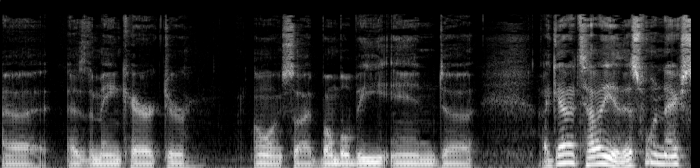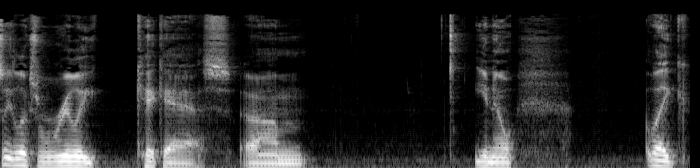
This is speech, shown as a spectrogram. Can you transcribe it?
as the main character alongside Bumblebee, and I gotta tell you, this one actually looks really kick ass. Um, you know, like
